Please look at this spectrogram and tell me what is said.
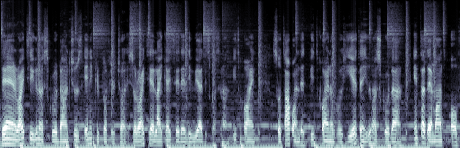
then right here you're gonna scroll down choose any crypto of your choice. So right here like i said earlier we are discussing on bitcoin. So tap on the bitcoin over here then you're gonna scroll down enter the amount of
